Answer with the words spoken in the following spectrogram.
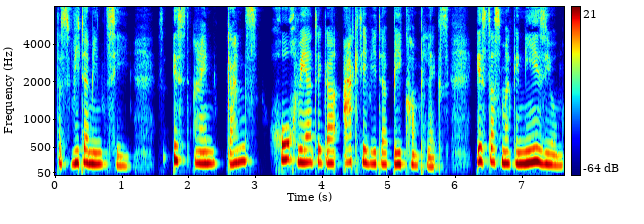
das Vitamin C. Es ist ein ganz hochwertiger aktivierter B-Komplex. Ist das Magnesium,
